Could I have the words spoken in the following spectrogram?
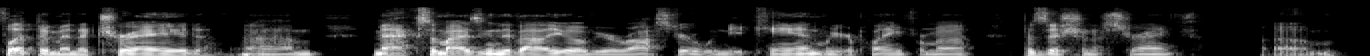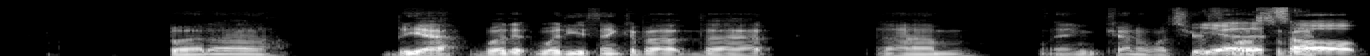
flip him in a trade, um, maximizing the value of your roster when you can, when you're playing from a position of strength. Um, but uh, but yeah, what what do you think about that? Um, and kind of what's your yeah? Philosophy? That's all.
